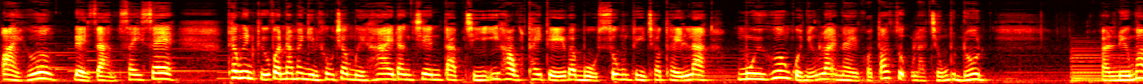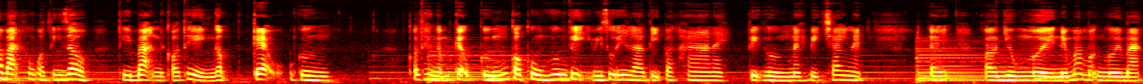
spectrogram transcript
oải hương để giảm say xe. Theo nghiên cứu vào năm 2012 đăng trên tạp chí y học thay thế và bổ sung thì cho thấy là mùi hương của những loại này có tác dụng là chống buồn nôn. Và nếu mà bạn không có tinh dầu thì bạn có thể ngậm kẹo gừng có thể ngậm kẹo cứng có cùng hương vị ví dụ như là vị bạc hà này vị gừng này vị chanh này đấy uh, nhiều người nếu mà mọi người mà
